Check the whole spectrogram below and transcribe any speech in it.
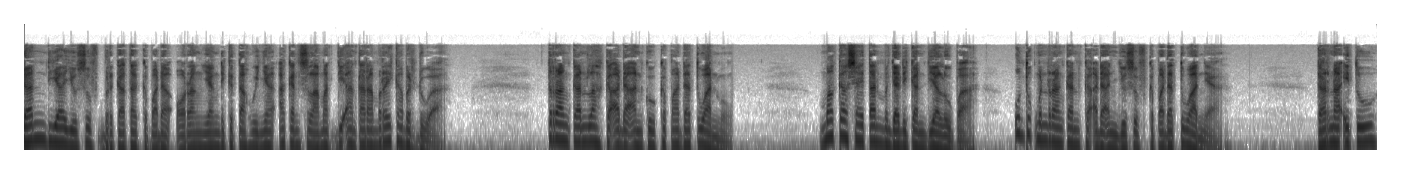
Dan dia Yusuf berkata kepada orang yang diketahuinya akan selamat di antara mereka berdua, Terangkanlah keadaanku kepada tuanmu. Maka syaitan menjadikan dia lupa untuk menerangkan keadaan Yusuf kepada tuannya. Karena itu,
